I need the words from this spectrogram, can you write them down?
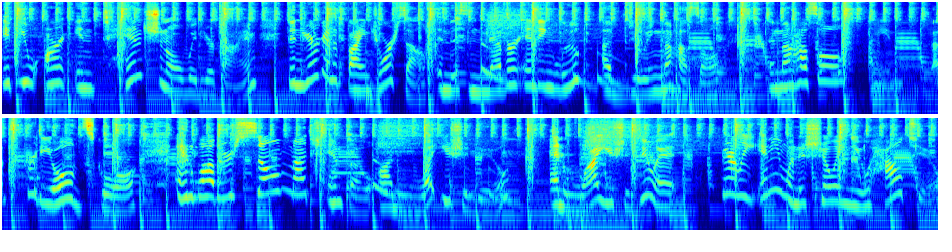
if you aren't intentional with your time, then you're going to find yourself in this never ending loop of doing the hustle. And the hustle, I mean, that's pretty old school. And while there's so much info on what you should do and why you should do it, barely anyone is showing you how to.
